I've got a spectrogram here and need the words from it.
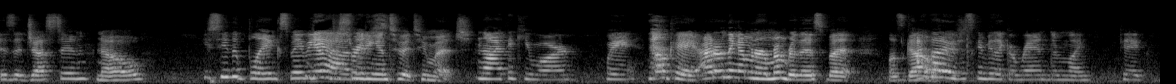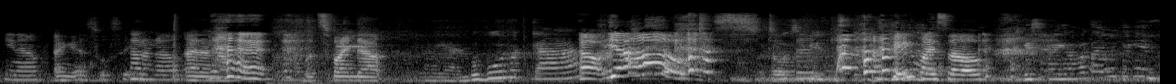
Is it Justin? No. You see the blanks? Maybe I'm Yeah, just reading into it too much. No, I think you are. Wait. Okay, I don't think I'm gonna remember this, but let's go. I thought it was just gonna be like a random like pick, you know. I guess we'll see. I don't know. I don't know. Let's find out. oh yeah. Oh! Tawag. I hate myself. Kasi mahirap pa tayo tingin.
